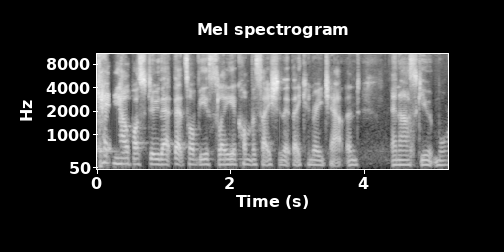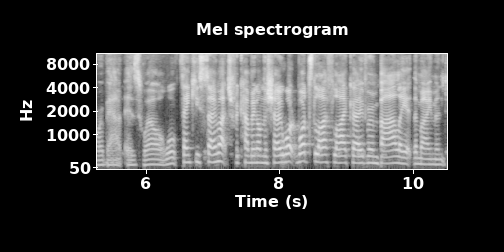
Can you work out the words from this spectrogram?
Can you help us do that? That's obviously a conversation that they can reach out and and ask you more about as well. Well, thank you so much for coming on the show. What what's life like over in Bali at the moment?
